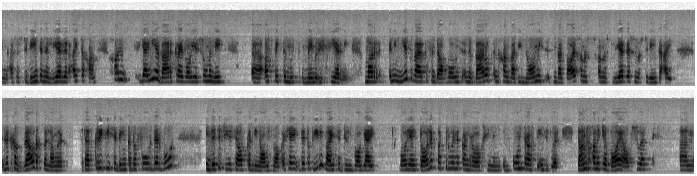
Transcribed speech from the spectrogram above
en as 'n student en 'n leerder uit te gaan, gaan jy nie 'n werk kry waar jy sommer net uh aspekte moet memoriseer nie. Maar in die meeste werke vandag waar ons in 'n wêreld ingaan wat dinamies is en wat baie van ons van ons leerders en ons studente uit, is dit geweldig belangrik dat kritiese denke bevorder word en dit is vir jouself kan dinamies maak. As jy dit op hierdie wyse doen waar jy waar jy dadelik patrone kan raak sien en en kontraste ensovoorts, dan gaan dit jou baie help. So um,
